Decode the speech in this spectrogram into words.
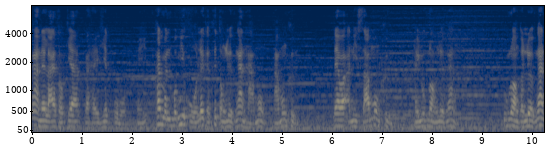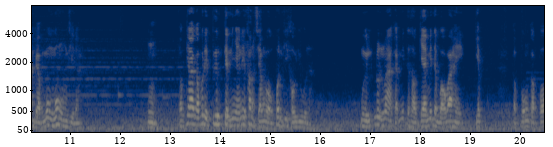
งานหลายๆเฒ่าแก่ก็ให้เฮ็ดโอให้คันมันบ่มีโอเลยก็คือต้องเลิกงานหาโมงหาโมงครึ่งแต่ว่าอันนี้สามโมงครึ่งให้ลูกน้องเลิกงานลูกน้องก็เลิกงานแบบงงๆจังซี่นะอืมเฒ่าแก่ก็บ่ได้ตื่นเต้นอหยังได้ฟังเสียงเว้าคนที่เขาอยู่น่ะมือรุ่นมากก็มีแต่เฒ่าแก่มีแต่บอกว่าให้เก็บกระโปรงกระเป๋า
